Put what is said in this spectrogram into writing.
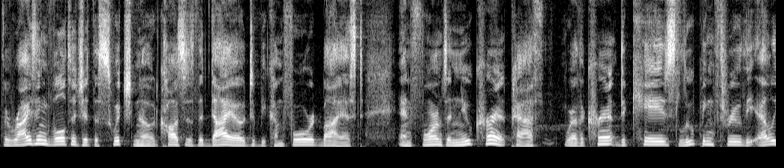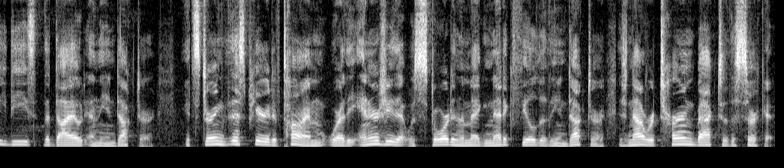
The rising voltage at the switch node causes the diode to become forward biased and forms a new current path where the current decays looping through the LEDs, the diode, and the inductor. It's during this period of time where the energy that was stored in the magnetic field of the inductor is now returned back to the circuit.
